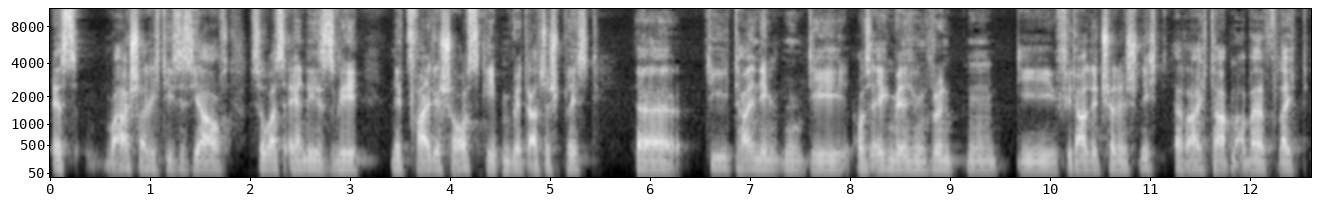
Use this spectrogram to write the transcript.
es wahrscheinlich dieses Jahr auch sowas ähnliches wie eine zweite Chance geben wird. Also sprich, äh, die Teilnehmenden, die aus irgendwelchen Gründen die finale Challenge nicht erreicht haben, aber vielleicht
